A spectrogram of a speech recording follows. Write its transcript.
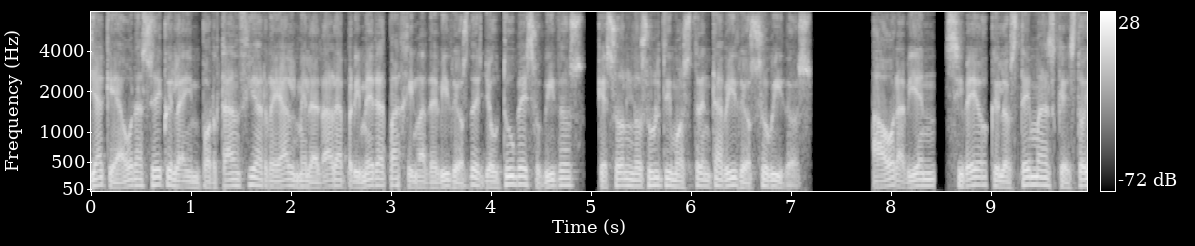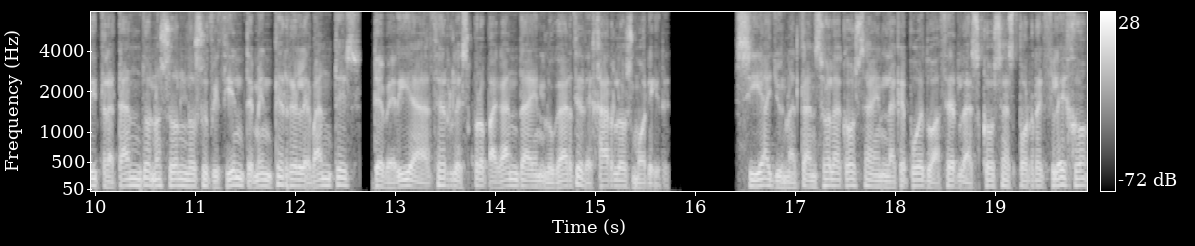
ya que ahora sé que la importancia real me la da la primera página de vídeos de YouTube subidos, que son los últimos 30 vídeos subidos. Ahora bien, si veo que los temas que estoy tratando no son lo suficientemente relevantes, debería hacerles propaganda en lugar de dejarlos morir. Si hay una tan sola cosa en la que puedo hacer las cosas por reflejo,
